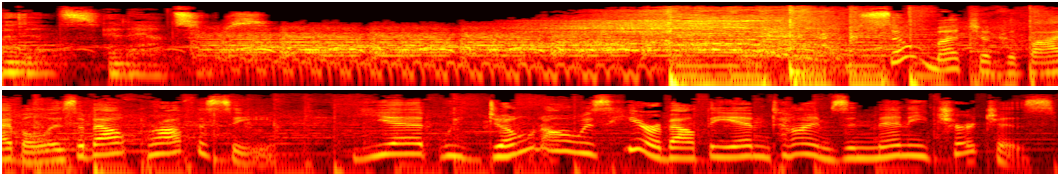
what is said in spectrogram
evidence and answers. So much of the Bible is about prophecy, yet we don't always hear about the end times in many churches.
